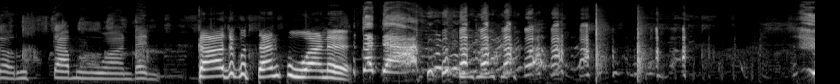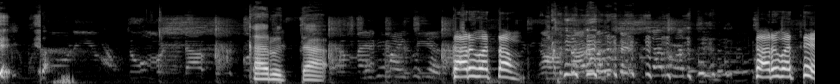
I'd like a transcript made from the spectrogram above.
കറുത്ത മൂവാണ്ടൻ. കാത് കുത്താൻ പൂവാണ്. കറുത്ത. കറുവത്തം. കറുവത്ത്.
